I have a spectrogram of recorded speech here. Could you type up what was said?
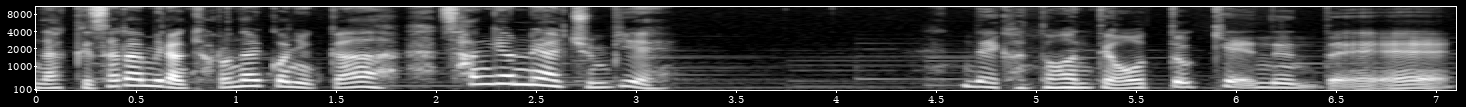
나 그 사람이랑 결혼할 거니까 상견례 할 준비해. 내가 너한테 어떻게 했는데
